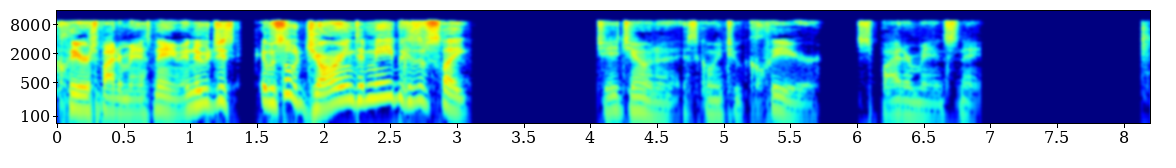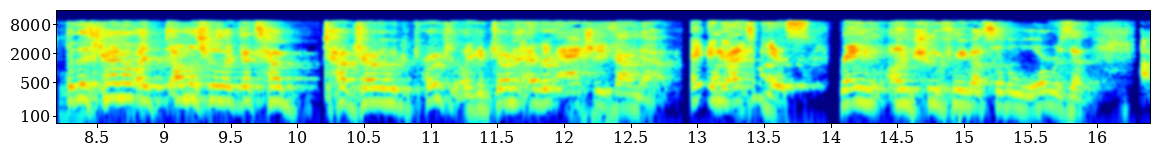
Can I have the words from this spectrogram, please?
clear Spider Man's name. And it was just, it was so jarring to me because it's like Jay Jonah is going to clear Spider Man's name. But it's kind of like almost feels like that's how how Jonah would approach it. Like if Jonah ever actually found out. Like, know, that's what yes, rang untrue for me about Civil War was that uh,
